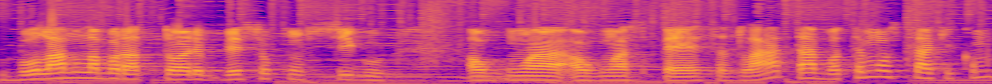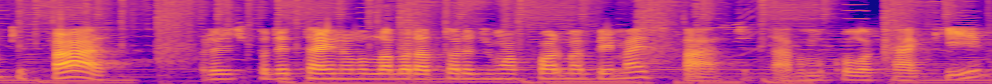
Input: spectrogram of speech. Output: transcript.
vou lá no laboratório ver se eu consigo alguma, algumas peças lá, tá? Vou até mostrar aqui como que faz, para a gente poder estar tá indo no laboratório de uma forma bem mais fácil, tá? Vamos colocar aqui,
